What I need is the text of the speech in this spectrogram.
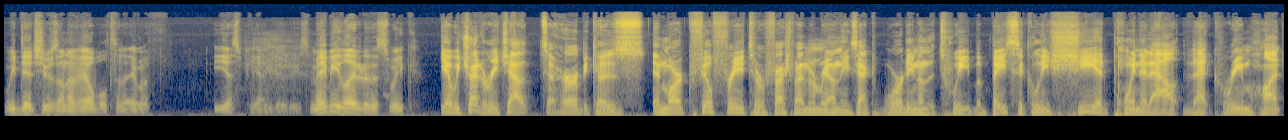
We did. She was unavailable today with ESPN duties. Maybe later this week. Yeah, we tried to reach out to her because, and Mark, feel free to refresh my memory on the exact wording on the tweet, but basically, she had pointed out that Kareem Hunt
